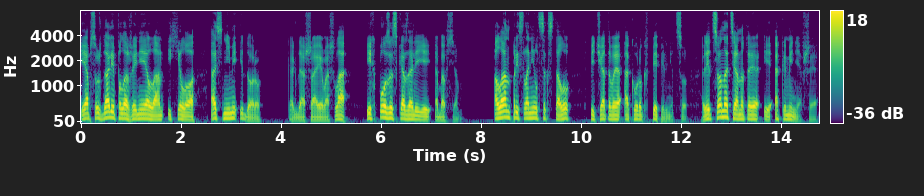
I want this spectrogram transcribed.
и обсуждали положение Лан и Хило, а с ними и Дору. Когда Шая вошла, их позы сказали ей обо всем. Алан прислонился к столу, впечатывая окурок в пепельницу, лицо натянутое и окаменевшее.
